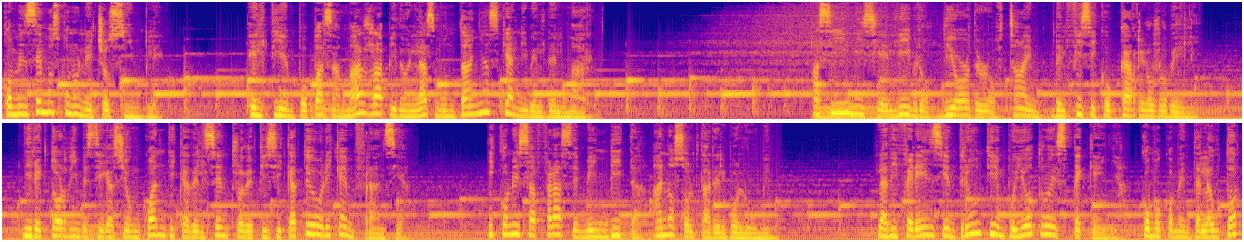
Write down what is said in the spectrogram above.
Comencemos con un hecho simple. El tiempo pasa más rápido en las montañas que al nivel del mar. Así inicia el libro The Order of Time del físico Carlo Rovelli, director de investigación cuántica del Centro de Física Teórica en Francia. Y con esa frase me invita a no soltar el volumen. La diferencia entre un tiempo y otro es pequeña. Como comenta el autor,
